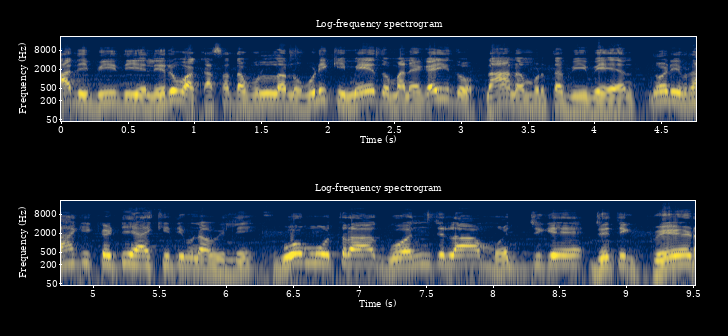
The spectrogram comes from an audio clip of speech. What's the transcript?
ಆದಿ ಬೀದಿಯಲ್ಲಿರುವ ಕಸದ ಹುಲ್ಲನ್ನು ಹುಡುಕಿ ಮೇದು ಮನೆಗೈದು ಅಮೃತ ಬೀವೆ ಅಂತ. ನೋಡಿ ರಾಗಿ ಕಡ್ಡಿ ಹಾಕಿದೀವಿ ನಾವಿಲ್ಲಿ. ಗೋಮೂತ್ರ ಗೊಂಜಲ ಮಜ್ಜಿಗೆ ಜೊತೆಗೆ ಬೇಡ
